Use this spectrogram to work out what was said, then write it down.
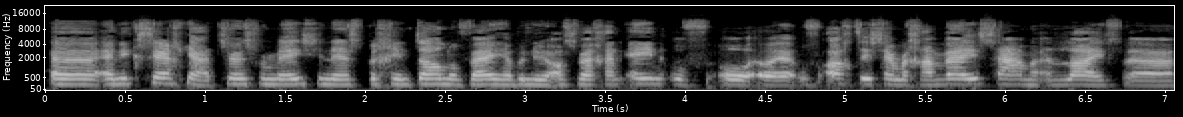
Uh, en ik zeg, ja, Transformation Nest begint dan. Of wij hebben nu, als wij gaan 1 of, of 8 december, gaan wij samen een live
